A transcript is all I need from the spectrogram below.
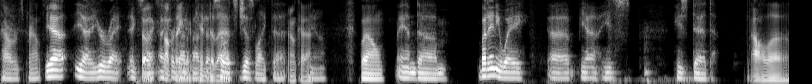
however it's pronounced. Yeah, yeah, you're right. Exactly. I forgot about akin that. So it's just like that. Okay. Yeah. Well, And um but anyway, uh yeah, he's he's dead. I'll uh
